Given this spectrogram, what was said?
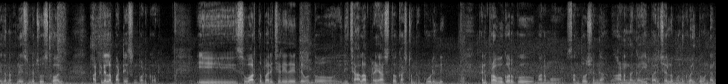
ఏదైనా ప్లేస్ ఉంటే చూసుకోవాలి. అక్కడ ఇలా పట్టేసుకుని పడుకోవాలి. ఈ సువార్త పరిచయం ఏదైతే ఉందో ఇది చాలా ప్రయాసతో కష్టంతో కూడింది. కానీ ప్రభు కొరకు మనము సంతోషంగా ఆనందంగా ఈ పరిచయంలో ముందుకు వెళ్తూ ఉండాలి.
